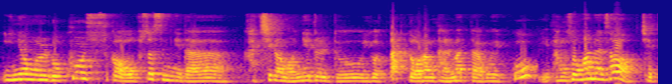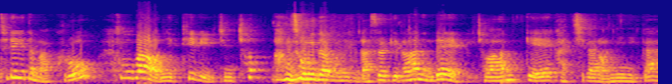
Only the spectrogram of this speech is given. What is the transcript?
인형을 놓고 올 수가 없었습니다. 같이 간 언니들도 이거 딱 너랑 닮았다고 했고 이 방송하면서 제 트레이드 마크로 쿠바 언니 TV 지금 첫 방송이다 보니 낯설기도 하는데 저와 함께 같이 갈 언니니까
